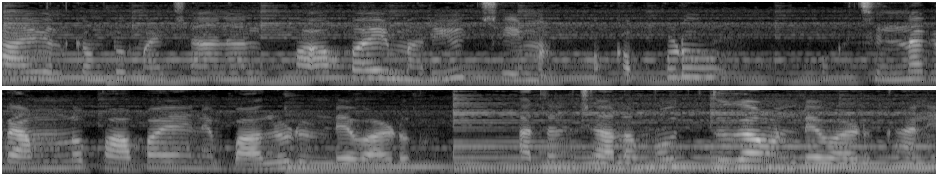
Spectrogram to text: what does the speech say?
Hi welcome to my channel పాపాయి మరియు చీమ. ఒకప్పుడు ఒక చిన్న గ్రామంలో పాపాయి అనే బాలుడు ఉండేవాడు. అతను చాలా ముద్దుగా ఉండేవాడు కానీ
